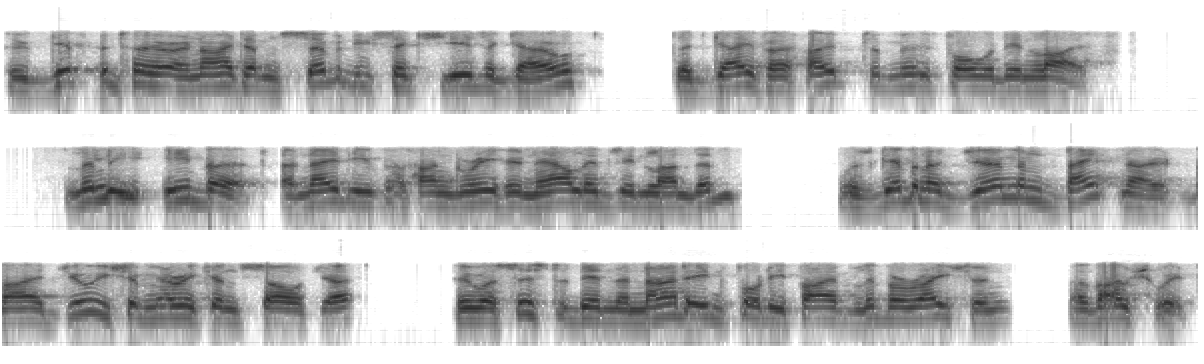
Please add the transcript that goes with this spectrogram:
who gifted her an item 76 years ago that gave her hope to move forward in life. Lily Ebert, a native of Hungary who now lives in London, was given a German banknote by a Jewish American soldier who assisted in the 1945 liberation of Auschwitz.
